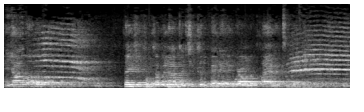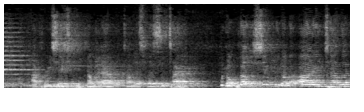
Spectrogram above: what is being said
And y'all look, thank you for coming out because you could have been anywhere on the planet today. I appreciate you for coming out and coming to spend some time. We're gonna fellowship, we're gonna honor each other,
